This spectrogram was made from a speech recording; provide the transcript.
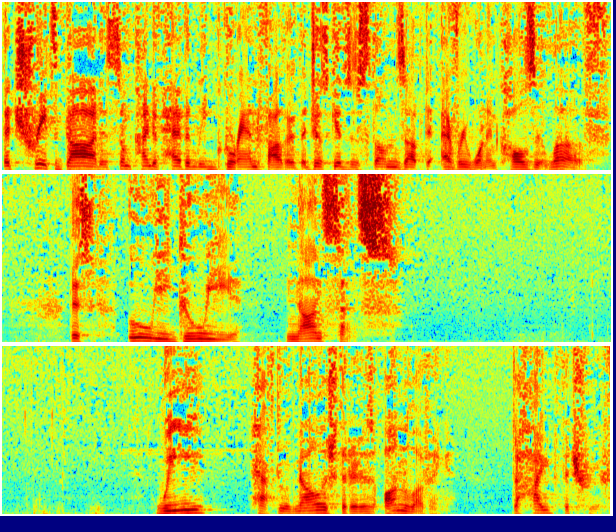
that treats god as some kind of heavenly grandfather that just gives his thumbs up to everyone and calls it love. This ooey gooey nonsense. We have to acknowledge that it is unloving to hide the truth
